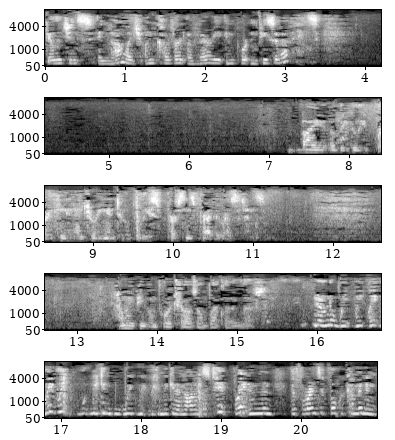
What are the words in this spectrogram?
diligence and knowledge, uncovered a very important piece of evidence. By illegally breaking and entering into a police person's private residence. How many people in Port Charles own black leather gloves? No, no, wait, wait, wait, wait, wait. We can, we, we can make an anonymous tip, right? And then the forensic folk will come in and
